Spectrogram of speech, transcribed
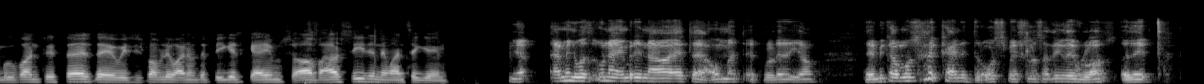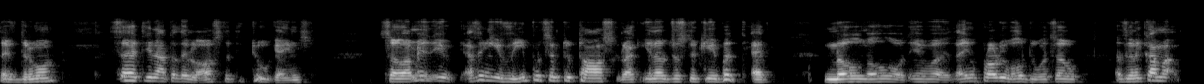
move on to Thursday, which is probably one of the biggest games of our season once again. Yeah, I mean, with Unai Emery now at the helm at, Villarreal, they've become almost a kind of draw specialists. I think they've lost, uh, they, they've drawn 13 out of their last 32 games. So, I mean, if, I think if he puts them to task, like, you know, just to keep it at null, null, or whatever, they probably will do it. So, it's going to come, up,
